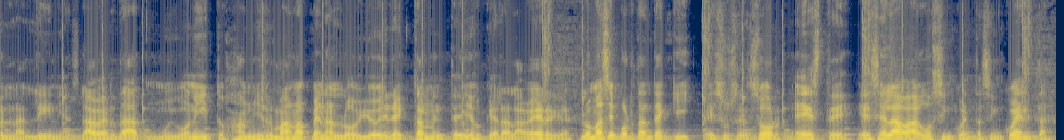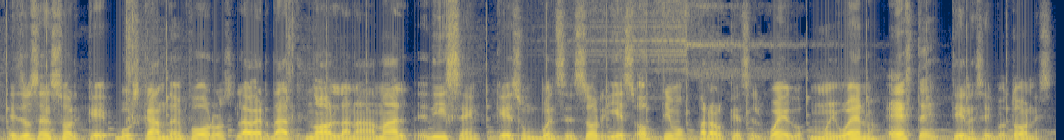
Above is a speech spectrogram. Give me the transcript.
en las líneas. La verdad, muy bonito. A mi hermano apenas lo vio directamente dijo que era la verga. Lo más importante aquí es su sensor. Este es el Avago 5050. Es un sensor que buscando en foros, la verdad, no habla nada mal. Dicen que es un buen sensor y es óptimo para lo que es el juego. Muy bueno. Este tiene 6 botones.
